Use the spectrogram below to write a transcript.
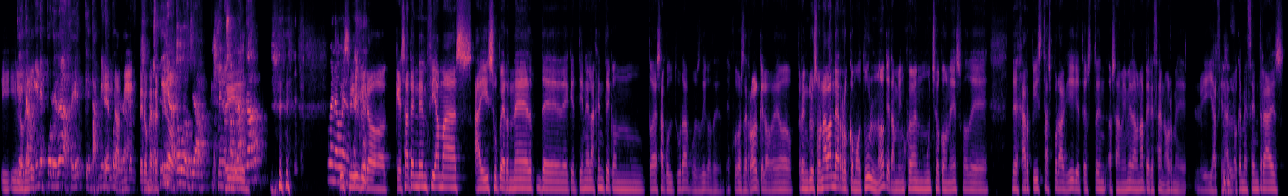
Y, que también es por edad, ¿eh? Que también, es por edad. Pero me refiero. a todos ya, menos a Blanca. Bueno, bueno. Sí, pero que esa tendencia más ahí super nerd de, que tiene la gente con toda esa cultura, pues digo, de, juegos de rol, que lo veo, pero incluso una banda de rock como Tool, ¿no? Que también juegan mucho con eso de, dejar pistas por aquí, que te estén, o sea, a mí me da una pereza enorme y al final lo que me centra es,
